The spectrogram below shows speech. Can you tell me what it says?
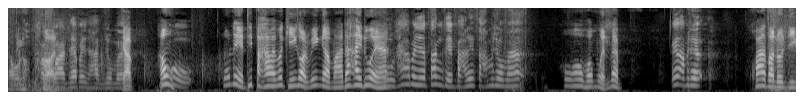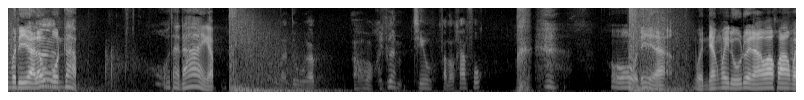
ต้องหลบเข้าก่อนบ้านแทบไม่ทันผู้ชมครับ เอ้าโอ้โหแล้วเนตที่ปาไปเมื่อกี้ก่อนวิ่งกลับมาได้ด้วยฮะดูถ้าไปจะปั้งเตะปากได้สามผู้ชมฮะ โอ้พอเหมือนแบบ เอ้ยเอาไปเถอะ คว้างตอนโดนยิงพอดีอะแล้วเออวนกลับ โอ้แต่ได้ครับมาดูครับเอาบอกให้ยเพื่อนชิลฝั่งตรงข้ามฟุกโอ้โหนี่ฮะเหมือนยังไม่รู้ด้วยนะว่าคว้างไป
